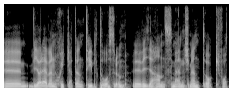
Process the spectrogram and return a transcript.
Ehm, vi har även skickat den till Tåström eh, via hans management och fått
